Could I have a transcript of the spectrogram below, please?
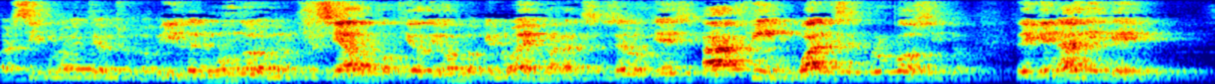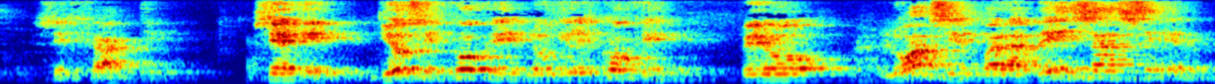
versículo 28, lo vil del mundo, lo menospreciado, cogió Dios lo que no es para deshacer lo que es, a fin, ¿cuál es el propósito? De que nadie que se jacte. O sea que Dios escoge lo que Él escoge, pero lo hace para deshacer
